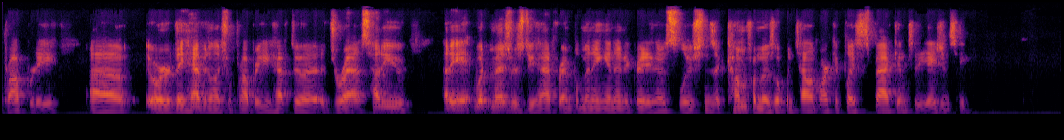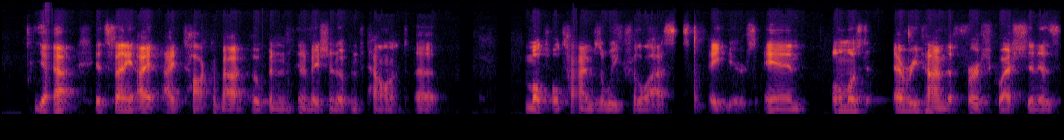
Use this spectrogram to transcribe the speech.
property, uh, or they have intellectual property you have to address, how do you, how do you, what measures do you have for implementing and integrating those solutions that come from those open talent marketplaces back into the agency? Yeah, it's funny. I, I talk about open innovation and open talent uh, multiple times a week for the last eight years. And almost every time the first question is,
